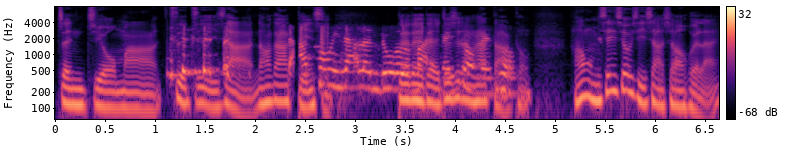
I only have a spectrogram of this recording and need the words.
针灸吗？刺激一下，然后大家打通 一下任督二脉，对对对，就是让它打通。好，我们先休息一下，稍后回来。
